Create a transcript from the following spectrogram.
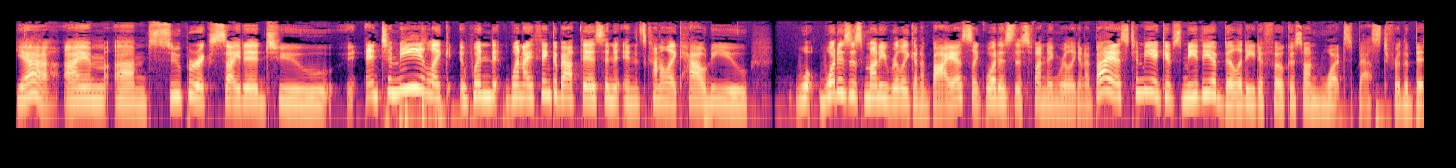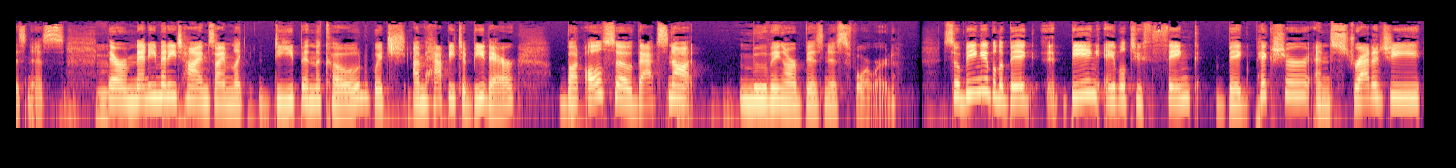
Yeah, I am um, super excited to, and to me, like when when I think about this, and, and it's kind of like, how do you, what what is this money really going to buy us? Like, what is this funding really going to buy us? To me, it gives me the ability to focus on what's best for the business. There are many many times I'm like deep in the code, which I'm happy to be there, but also that's not moving our business forward. So being able to big being able to think big picture and strategy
